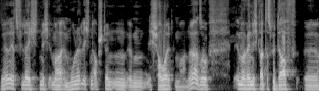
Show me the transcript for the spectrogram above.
Ja, jetzt vielleicht nicht immer in monatlichen Abständen. Ähm, ich schaue halt immer. Ne? Also immer wenn ich gerade das Bedarf, äh,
